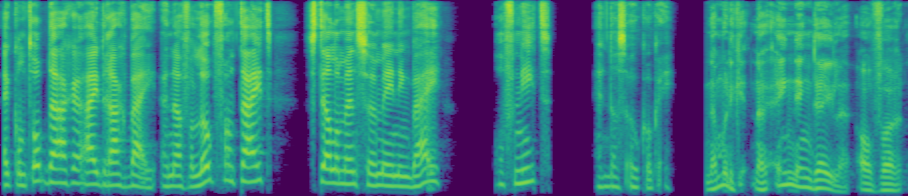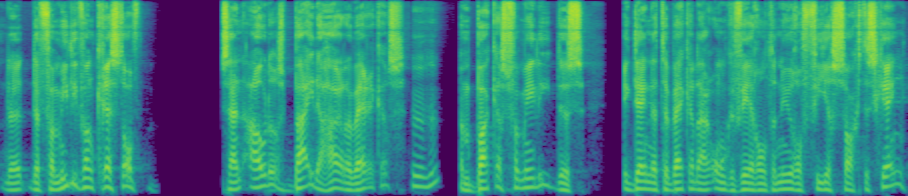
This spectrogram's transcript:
Hij komt opdagen, hij draagt bij. En na verloop van tijd stellen mensen hun mening bij. Of niet. En dat is ook oké. Nou moet ik nog één ding delen over de, de familie van Christophe. Zijn ouders, beide harde werkers. Mhm. Een bakkersfamilie. Dus ik denk dat de wekker daar ongeveer rond een uur of vier 's ochtends ging.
